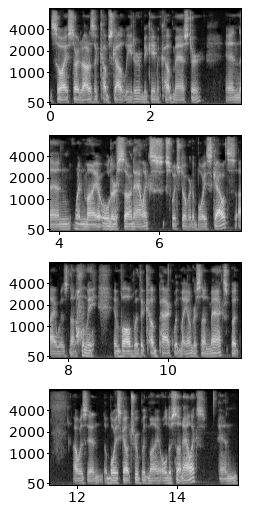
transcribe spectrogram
So I started out as a Cub Scout leader and became a Cub Master. And then when my older son Alex switched over to Boy Scouts, I was not only involved with the Cub Pack with my younger son Max, but I was in the Boy Scout troop with my older son Alex. And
